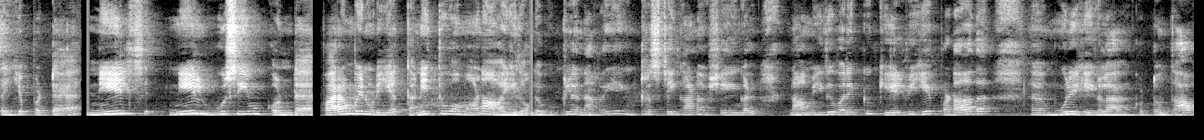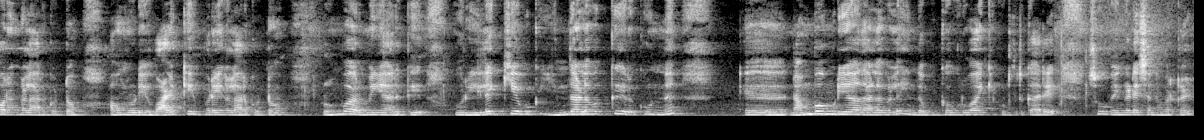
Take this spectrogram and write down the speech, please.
செய்யப்பட்ட நீல் நீல் ஊசியும் கொண்ட பரம்பினுடைய தனித்துவமான ஆயுதம். இந்த புக்கில் நிறைய இன்ட்ரெஸ்டிங்கான விஷயங்கள். நாம் இதுவரைக்கும் கேள்வியே படாத மூலிகைகளாக இருக்கட்டும் தாவரங்களாக இருக்கட்டும் அவங்களுடைய வாழ்க்கை முறைகளாக இருக்கட்டும் ரொம்ப அருமையாக இருக்குது ஒரு இலக்கிய புக்கு இந்த அளவுக்கு இருக்கும்னு நம்ப முடியாத அளவில் இந்த புக்கை உருவாக்கி கொடுத்துருக்காரு. சு வெங்கடேசன் அவர்கள்.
